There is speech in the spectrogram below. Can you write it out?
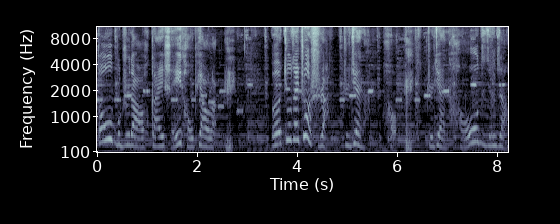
都不知道该谁投票了。呃，就在这时啊，只见啊猴，只见猴子警长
